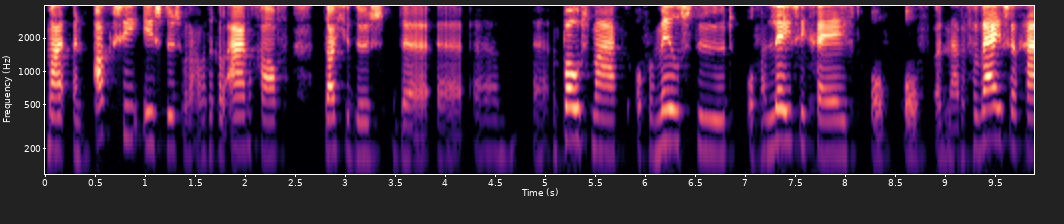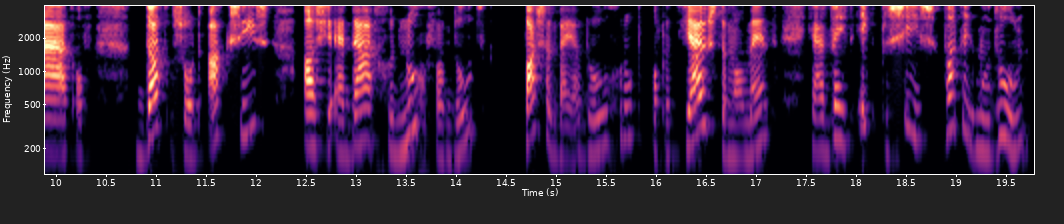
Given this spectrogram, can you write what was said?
Maar een actie is dus, wat ik al aangaf, dat je dus de, uh, een post maakt, of een mail stuurt, of een lezing geeft, of, of naar de verwijzer gaat, of dat soort acties. Als je er daar genoeg van doet, passend bij jouw doelgroep, op het juiste moment, ja, weet ik precies wat ik moet doen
